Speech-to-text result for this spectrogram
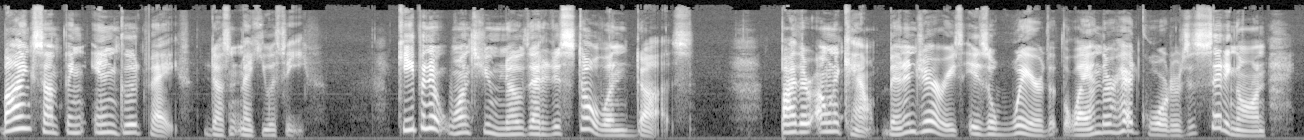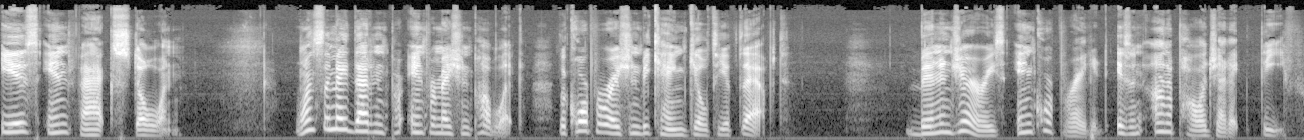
Buying something in good faith doesn't make you a thief. Keeping it once you know that it is stolen does. By their own account, Ben & Jerry's is aware that the land their headquarters is sitting on is in fact stolen. Once they made that information public, the corporation became guilty of theft. Ben & Jerry's Incorporated is an unapologetic thief.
